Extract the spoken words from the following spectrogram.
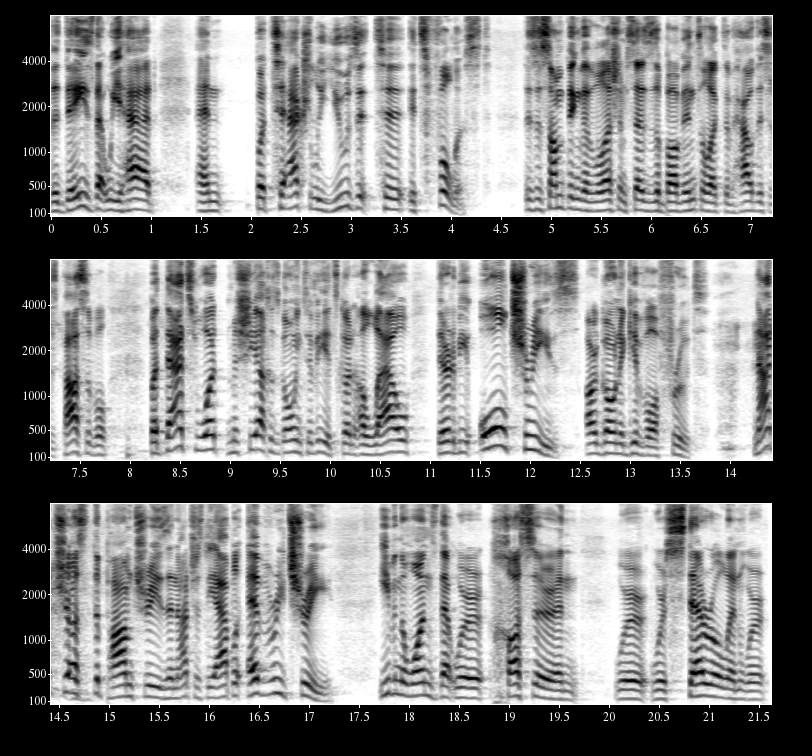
the days that we had and but to actually use it to its fullest This is something that the Leshem says is above intellect of how this is possible. But that's what Mashiach is going to be. It's going to allow there to be all trees are going to give off fruit. Not just the palm trees and not just the apple, every tree, even the ones that were chaser and were, were sterile and were,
